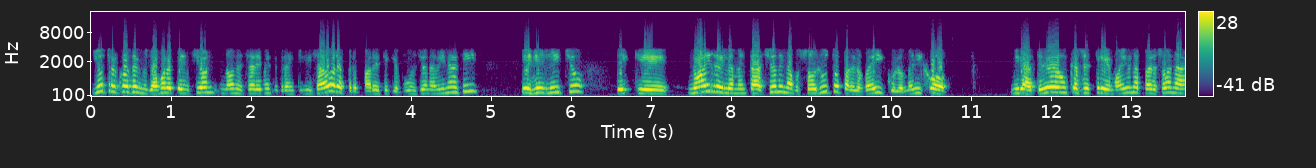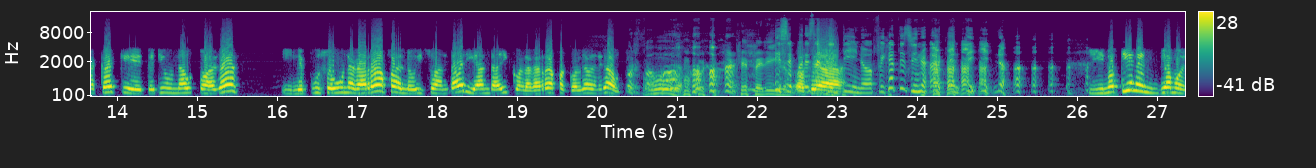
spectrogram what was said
Y otra cosa que me llamó la atención, no necesariamente tranquilizadora, pero parece que funciona bien así, es el hecho de que no hay reglamentación en absoluto para los vehículos. Me dijo, mira, te voy a dar un caso extremo, hay una persona acá que tenía un auto a gas y le puso una garrafa, lo hizo andar y anda ahí con la garrafa colgada en el auto. Por favor. Uh, qué peligro. Ese parece sea- argentino. Fíjate si no es argentino. y no tienen, digamos,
